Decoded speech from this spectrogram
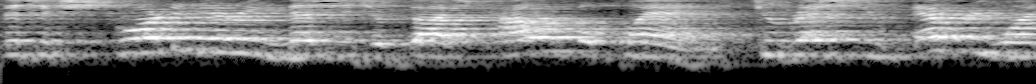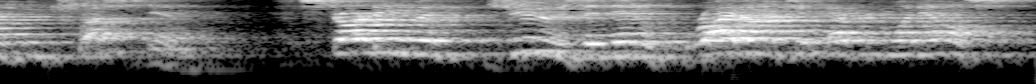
This extraordinary message of God's powerful plan to rescue everyone who trusts Him, starting with Jews and then right on to everyone else.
